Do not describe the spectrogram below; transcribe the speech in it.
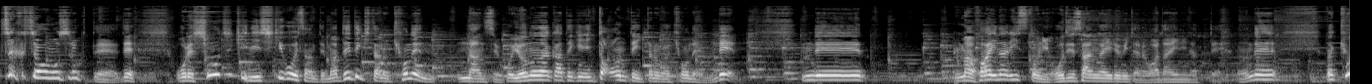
ちゃくちゃ面白くて。で、俺正直錦鯉さんって、まあ、出てきたの去年なんですよ。これ世の中的にドーンっていったのが去年で、で、まあ、ファイナリストにおじさんがいるみたいな話題になって。んで、まあ、去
